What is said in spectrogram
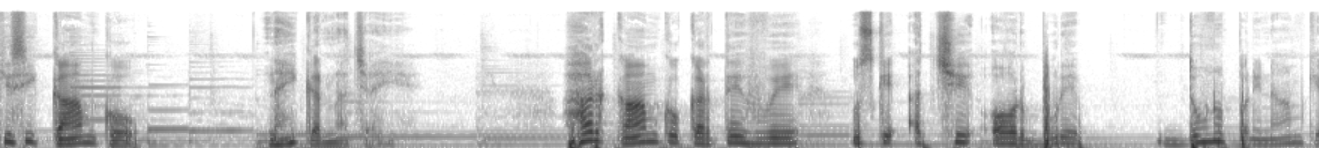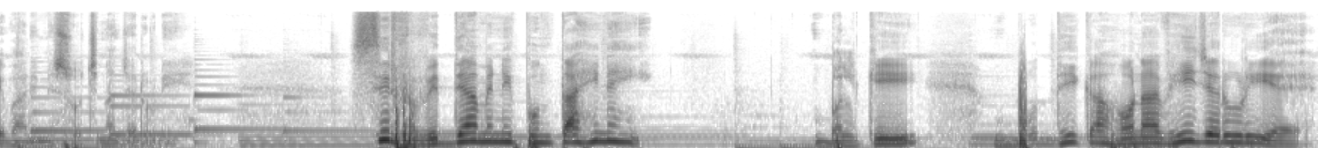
किसी काम को नहीं करना चाहिए। हर काम को करते हुए उसके अच्छे और बुरे दोनों परिणाम के बारे में सोचना ज़रूरी है। सिर्फ़ विद्या में निपुणता ही नहीं बल्कि बुद्धि का होना भी ज़रूरी है।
